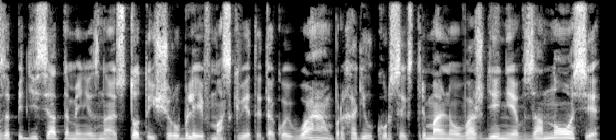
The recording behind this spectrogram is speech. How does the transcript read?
за 50, там, я не знаю, 100 тысяч рублей в Москве, ты такой, вау, проходил курсы экстремального вождения в заносе,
